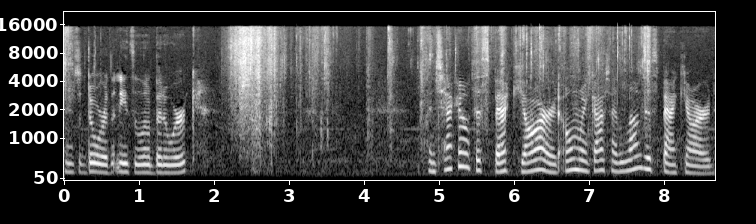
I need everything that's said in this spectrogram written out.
There's a door that needs a little bit of work. And check out this backyard. Oh my gosh, I love this backyard.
